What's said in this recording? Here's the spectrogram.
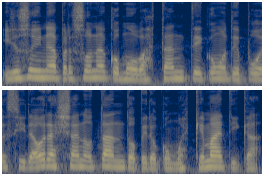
Y yo soy una persona como bastante, ¿cómo te puedo decir? Ahora ya no tanto, pero como esquemática.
